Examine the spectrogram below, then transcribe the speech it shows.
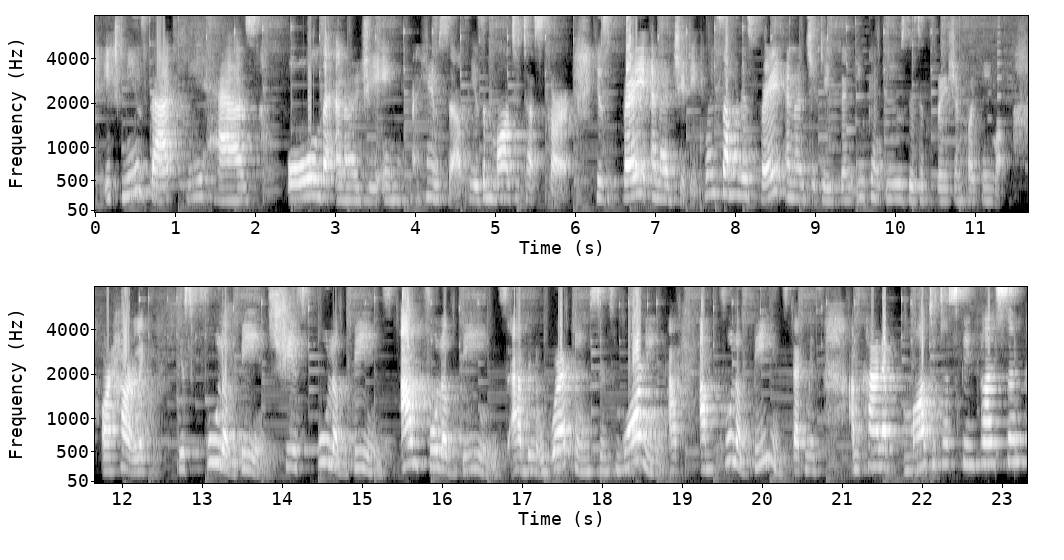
It means that he has all the energy in himself. He is a multitasker. He's very energetic. When someone is very energetic, then you can use this expression for him or her. Like he's full of beans. She is full of beans. I'm full of beans. I've been working since morning. I'm full of beans. That means I'm kind of multitasking person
